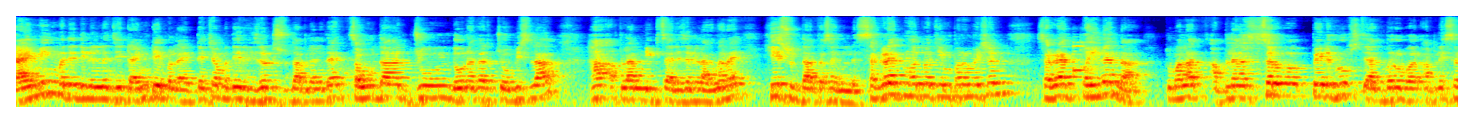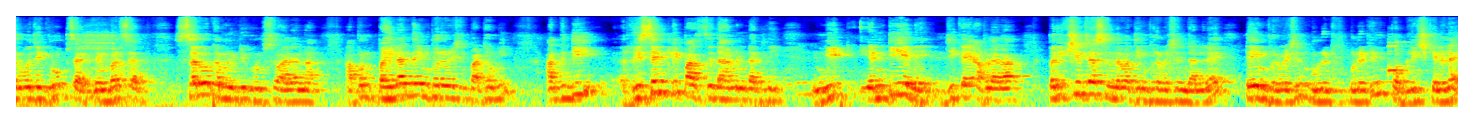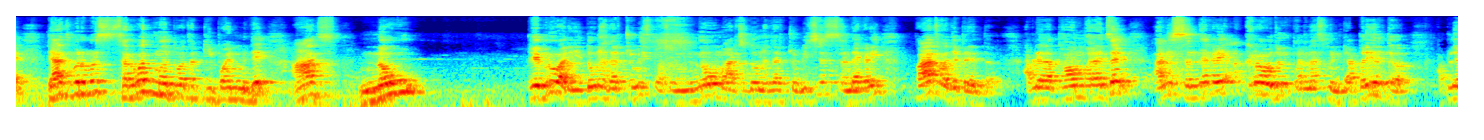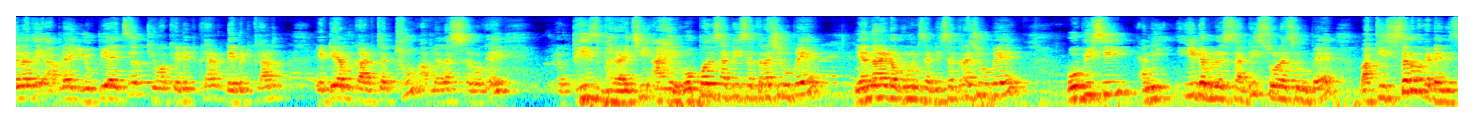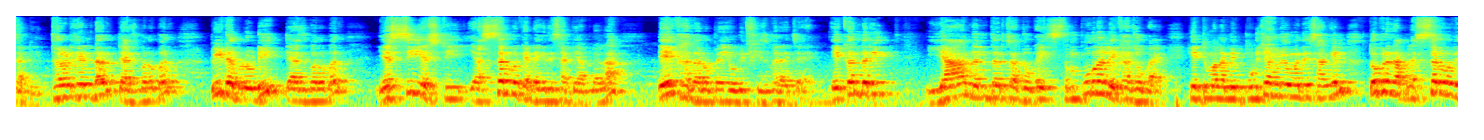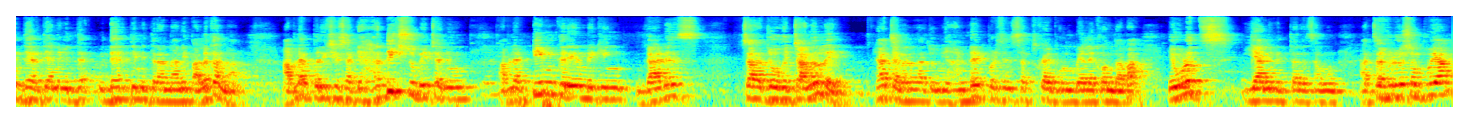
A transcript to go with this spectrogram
टायमिंगमध्ये दिलेलं जे टाइम टेबल आहे त्याच्यामध्ये रिझल्ट सुद्धा आपल्याला चौदा जून दोन हजार चोवीस ला हा आपला नीटचा रिझल्ट लागणार आहे. हे सुद्धा आता सांगितलं सगळ्यात महत्वाची इन्फॉर्मेशन सगळ्यात पहिल्यांदा तुम्हाला आपल्या सर्व पेड ग्रुप्स त्याचबरोबर आपले सर्व जे ग्रुप्स आहेत मेंबर्स आहेत सर्व कम्युनिटी ग्रुप्स वाल्यांना आपण पहिल्यांदा इन्फॉर्मेशन पाठवली. अगदी रिसेंटली पाच ते दहा मिनिटातली नीट एन टी एने जी काही आपल्याला परीक्षेच्या संदर्भात इन्फॉर्मेशन दिलेलं आहे ते इन्फॉर्मेशन बुलेट बुलेटिन पब्लिश केलेलं आहे. त्याचबरोबर सर्वात महत्त्वाचा की पॉईंट म्हणजे आज नऊ फेब्रुवारी दोन हजार चोवीसपासून नऊ मार्च दोन हजार चोवीसच्या संध्याकाळी पाच वाजेपर्यंत आपल्याला फॉर्म भरायचा आहे आणि संध्याकाळी अकरा वाजून पन्नास मिनिटापर्यंत आपल्याला ते आपल्या युपीआयचं किंवा credit card debit card ATM कार्डच्या थ्रू आपल्याला सर्व काही फीज भरायची आहे. ओपनसाठी सतराशे रुपये एन आय डॉक्युमेंटसाठी सतराशे रुपये ओबीसी आणि ईडब्ल्यू एससाठी सोळाशे रुपये. बाकी सर्व कॅटेगरीसाठी थर्ड जेंडर त्याचबरोबर पीडब्ल्यू डी त्याचबरोबर एस सी एस टी या सर्व कॅटेगरीसाठी आपल्याला एक हजार रुपये एवढी फीस भरायची आहे. एकंदरीत यानंतरचा जो काही संपूर्ण लेखाजोखा आहे हे तुम्हाला मी पुढच्या व्हिडिओमध्ये सांगेल तोपर्यंत आपल्या सर्व विद्यार्थी आणि विद्यार्थी मित्रांना आणि पालकांना आपल्या परीक्षेसाठी हार्दिक शुभेच्छा देऊन आपल्या टीम करिअर मेकिंग गायडन्सचा जो चॅनल आहे ह्या चॅनलला तुम्ही हंड्रेड पर्सेंट सबस्क्राईब करून बेल आयकॉन दाबा. एवढंच या निमित्तानं सांगून आजचा व्हिडिओ संपूया.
